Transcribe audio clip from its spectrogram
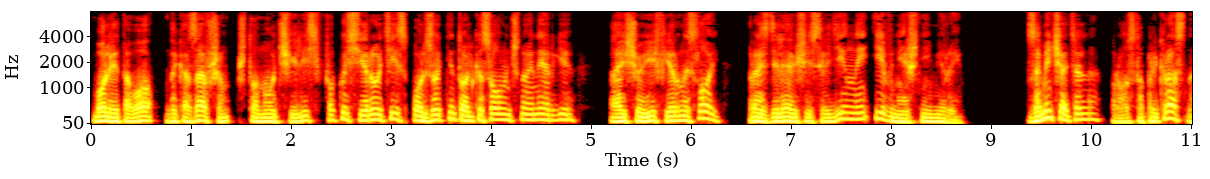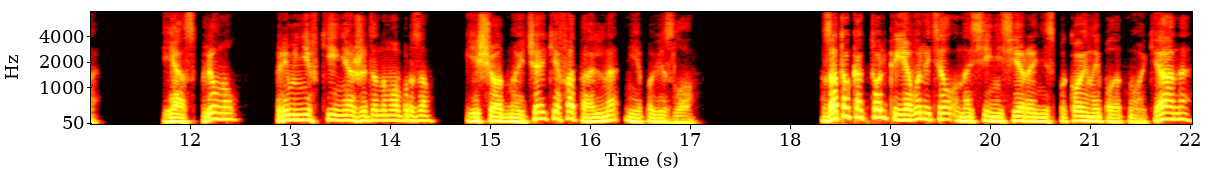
Более того, доказавшим, что научились фокусировать и использовать не только солнечную энергию, а еще и эфирный слой, разделяющий срединные и внешние миры. Замечательно, просто прекрасно. Я сплюнул, применив ки неожиданным образом, еще одной чайке фатально не повезло. Зато как только я вылетел на сине-серое неспокойное полотно океана,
